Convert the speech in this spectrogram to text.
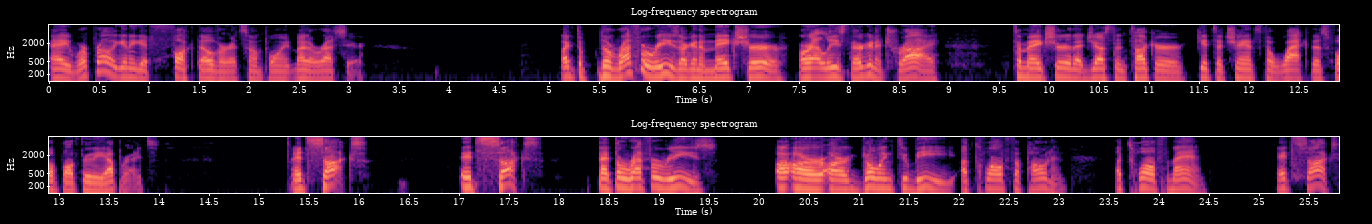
Hey, we're probably going to get fucked over at some point by the refs here. Like the, the referees are going to make sure, or at least they're going to try to make sure that Justin Tucker gets a chance to whack this football through the uprights. It sucks. It sucks that the referees are are going to be a 12th opponent, a 12th man. It sucks.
